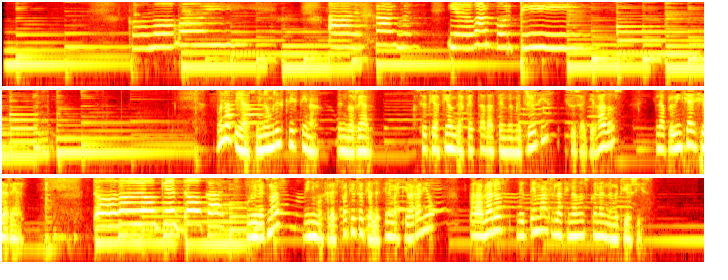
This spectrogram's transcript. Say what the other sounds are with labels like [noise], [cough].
¿Cómo voy a dejarme llevar por ti? Buenos días, mi nombre es Cristina, de Endorreal, Asociación de Afectadas de Endometriosis y sus allegados en la provincia de Ciudad Real. Todo lo que tocas. Un lunes más, venimos al espacio social de CNM Activa Radio para hablaros de temas relacionados con la endometriosis.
